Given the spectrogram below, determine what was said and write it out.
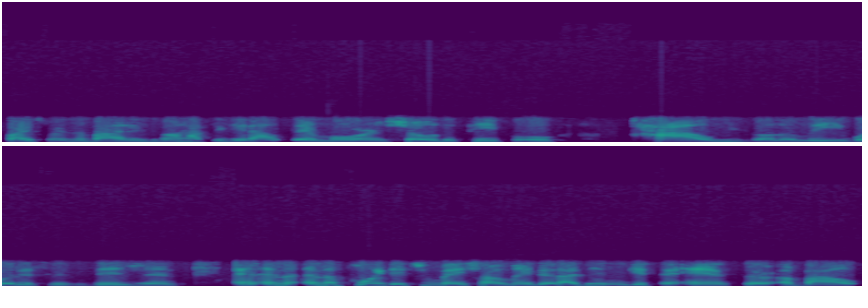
Vice President Biden is going to have to get out there more and show the people how he's going to lead, what is his vision, and and, and the point that you made, Charlamagne, that I didn't get the answer about.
